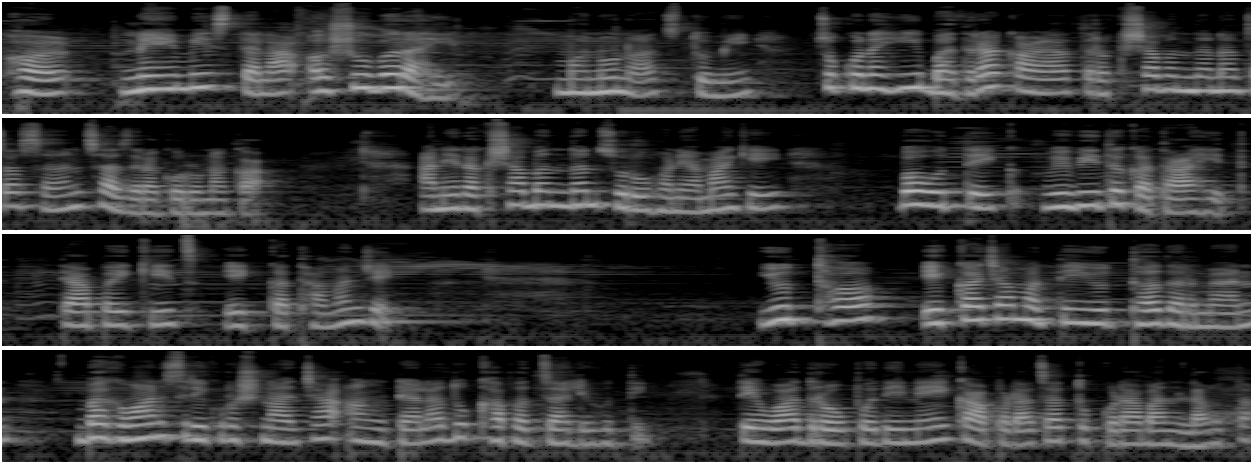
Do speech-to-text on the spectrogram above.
फळ नेहमीच त्याला अशुभ राहील. म्हणूनच तुम्ही चुकूनही भद्रा काळात रक्षाबंधनाचा सण साजरा करू नका. आणि रक्षाबंधन सुरू होण्यामागे बहुतेक विविध कथा आहेत. त्यापैकीच एक कथा म्हणजे युद्ध एकाच्या मते युद्ध दरम्यान भगवान श्रीकृष्णाच्या अंगठ्याला दुखापत झाली होती. तेव्हा द्रौपदीने कापडाचा तुकडा बांधला होता.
